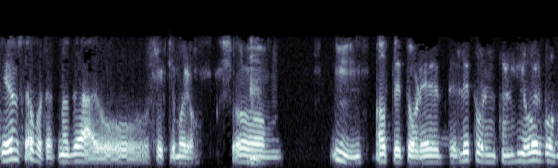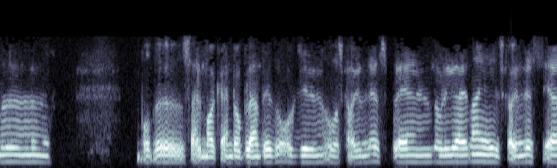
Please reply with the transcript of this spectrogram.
Det ønsker jeg å fortsette med. Det er jo fryktelig moro. Så mm, hatt litt dårlig, litt dårlig uttelling i år. Både, både seilmakeren Doblandet og, og Skagenrace ble dårlige greier. Nei, Skagenrace ja,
